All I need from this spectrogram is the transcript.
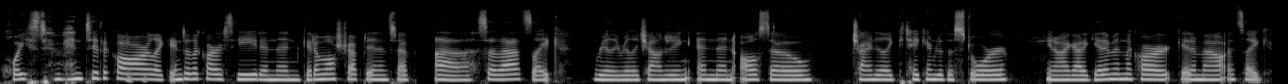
hoist him into the car, like into the car seat, and then get him all strapped in and stuff. Uh, so that's like really really challenging. And then also trying to like take him to the store. You know, I got to get him in the cart, get him out. It's like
